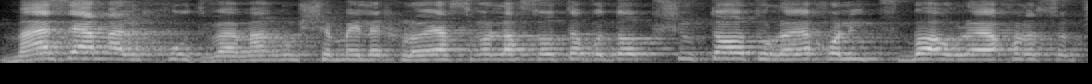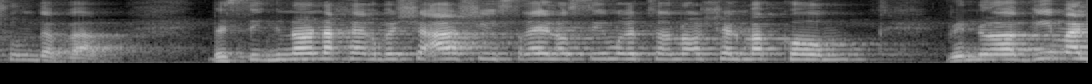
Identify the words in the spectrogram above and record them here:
מה זה המלכות? ואמרנו שמלך לא יעשו לעשות עבודות פשוטות, הוא לא יכול לצבוע, הוא לא יכול לעשות שום דבר. בסגנון אחר, בשעה שישראל עושים רצונו של מקום, ונוהגים על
